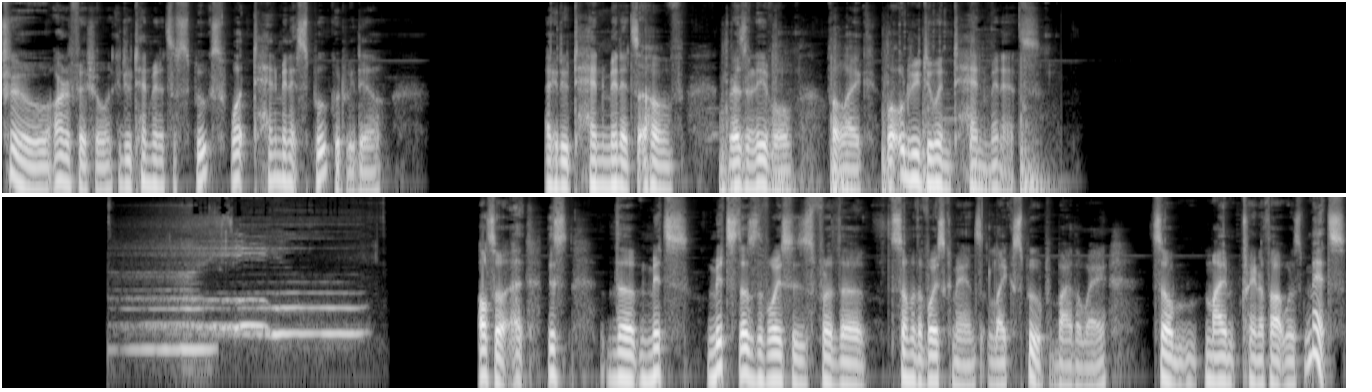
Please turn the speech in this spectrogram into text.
True, artificial. We could do 10 minutes of spooks. What 10 minute spook would we do? I could do 10 minutes of Resident Evil, but like, what would we do in 10 minutes? Also, uh, this the Mitz Mitz does the voices for the some of the voice commands, like Spoop, by the way. So my train of thought was Mitz.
